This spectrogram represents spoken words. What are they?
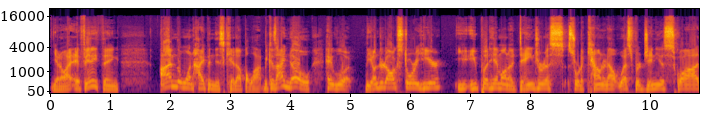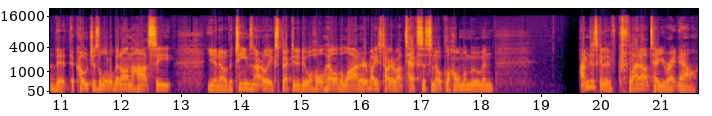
You know, if anything, I'm the one hyping this kid up a lot because I know, hey, look, the underdog story here, you, you put him on a dangerous, sort of counted out West Virginia squad that the coach is a little bit on the hot seat. You know, the team's not really expected to do a whole hell of a lot. Everybody's talking about Texas and Oklahoma moving. I'm just going to flat out tell you right now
